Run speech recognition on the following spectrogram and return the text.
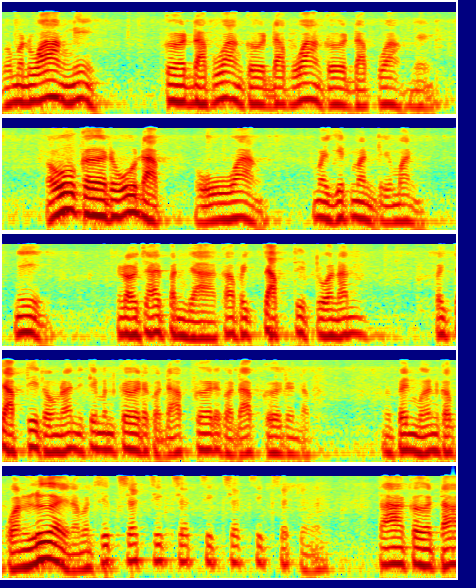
เพราะมันว่างนี่ เกิดดับว่าง เกิดดับว่าง เกิดดับว่างนี่หูเกิดหูดับหูว่าง ไม่ยึดมั่นถือมั่นนี่ เราใช้ปัญญาก็ไปจับที่ตัวนั้น ไปจับที่ตรงนั้นที่มันเกิดแล้วก็ดับ เกิดแล้วก็ดับเกิดแล้วดับ มันเป็นเหมือนกับฟันเลื่อยนะมันซิกแซกซิกแซกซิกแซกซิกแซกอย่างนั้น ตาเกิดตา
